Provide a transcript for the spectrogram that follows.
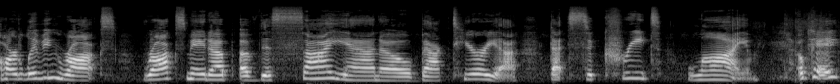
are living rocks rocks made up of this cyanobacteria that secrete lime. Okay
